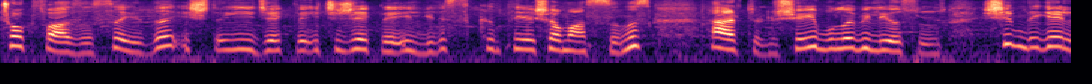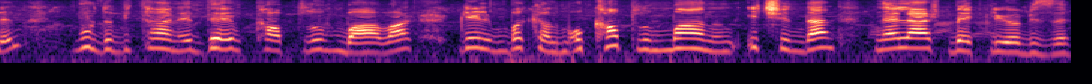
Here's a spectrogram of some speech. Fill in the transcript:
çok fazla sayıda işte yiyecek ve içecekle ilgili sıkıntı yaşamazsınız. Her türlü şeyi bulabiliyorsunuz. Şimdi gelin burada bir tane dev kaplumbağa var. Gelin bakalım o kaplumbağanın içinden neler bekliyor bizi.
